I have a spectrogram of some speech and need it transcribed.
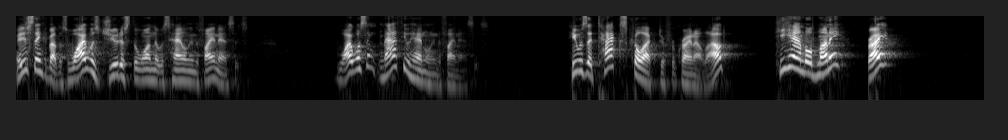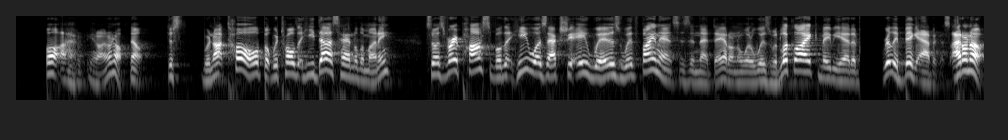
Now, just think about this. Why was Judas the one that was handling the finances? Why wasn't Matthew handling the finances? He was a tax collector, for crying out loud. He handled money, right? Well, I, you know, I don't know. No, just we're not told, but we're told that he does handle the money. So it's very possible that he was actually a whiz with finances in that day. I don't know what a whiz would look like. Maybe he had a really big abacus. I don't know.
